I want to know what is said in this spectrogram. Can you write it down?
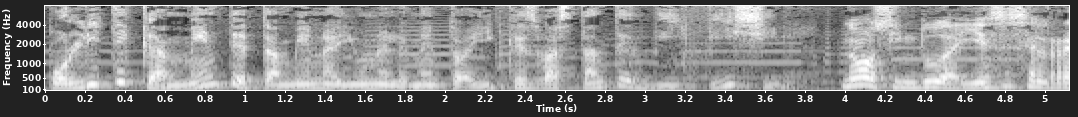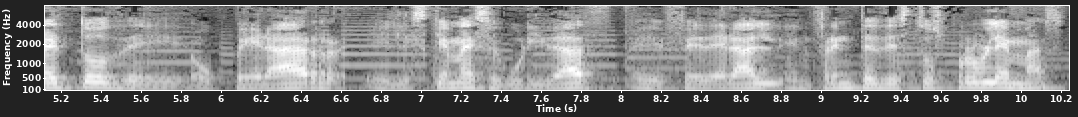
políticamente también hay un elemento ahí que es bastante difícil. No, sin duda, y ese es el reto de operar el esquema de seguridad eh, federal en frente de estos problemas.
